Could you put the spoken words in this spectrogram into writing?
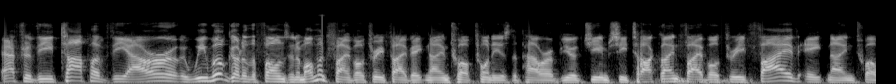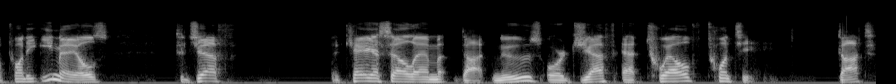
after the top of the hour. We will go to the phones in a moment. 503 589 1220 is the Power of Buick GMC talk line. 503 589 1220. Emails to Jeff at KSLM.news or Jeff at 1220.tv.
